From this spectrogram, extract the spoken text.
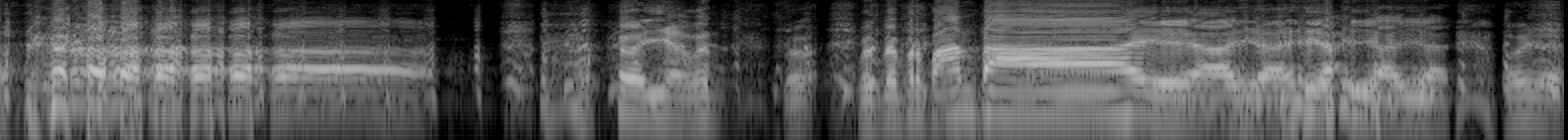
Iya, buat buat paper pantai. Iya, iya, iya, iya, iya. Oh iya.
